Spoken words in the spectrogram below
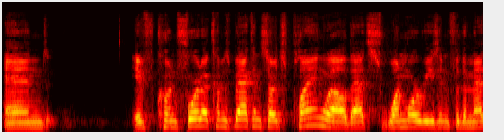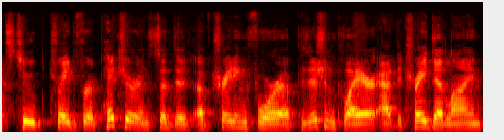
And if Conforto comes back and starts playing well, that's one more reason for the Mets to trade for a pitcher instead of trading for a position player at the trade deadline.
